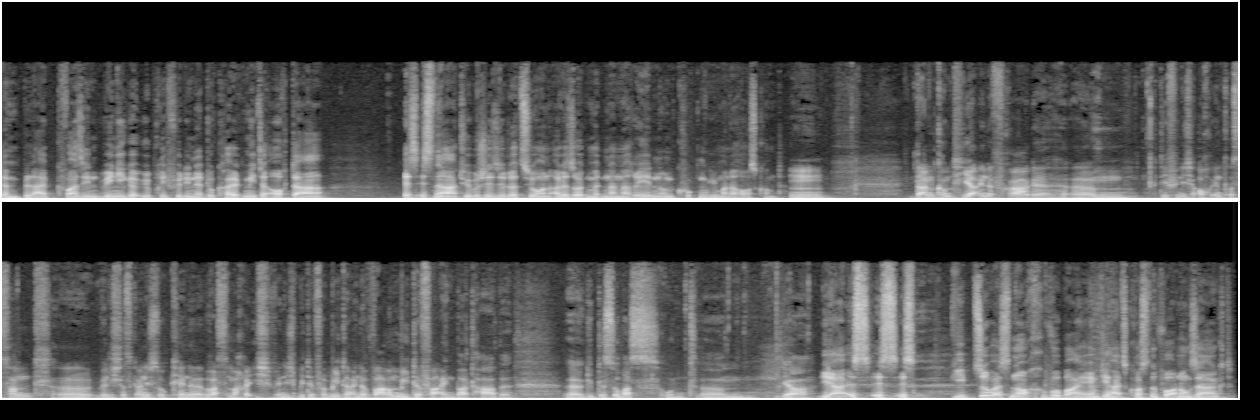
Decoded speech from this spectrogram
dann bleibt quasi weniger übrig für die Netto-Kaltmiete. Auch da, es ist eine atypische Situation. Alle sollten miteinander reden und gucken, wie man da rauskommt. Mhm. Dann kommt hier eine Frage, ähm, die finde ich auch interessant, äh, weil ich das gar nicht so kenne. Was mache ich, wenn ich mit dem Vermieter eine Warmmiete vereinbart habe? Äh, gibt es sowas? Und ähm, ja. Ja, es, es, es gibt sowas noch, wobei eben die Heizkostenverordnung sagt,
